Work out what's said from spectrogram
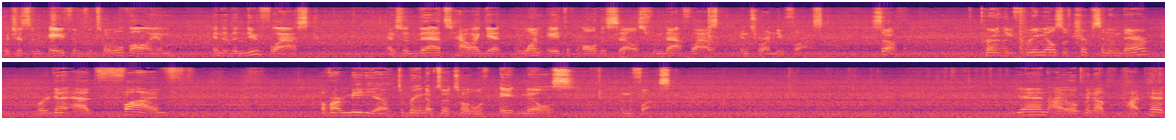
which is an eighth of the total volume, into the new flask. And so that's how I get one eighth of all the cells from that flask into our new flask. So currently three mils of trypsin in there. We're gonna add five of our media to bring it up to a total of eight mils in the flask. Again, I open up the pipette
